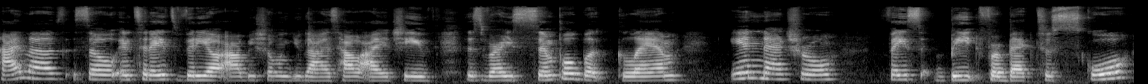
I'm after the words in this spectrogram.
Hi loves, so in today's video I'll be showing you guys how I achieved this very simple but glam and natural face beat for back to school.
